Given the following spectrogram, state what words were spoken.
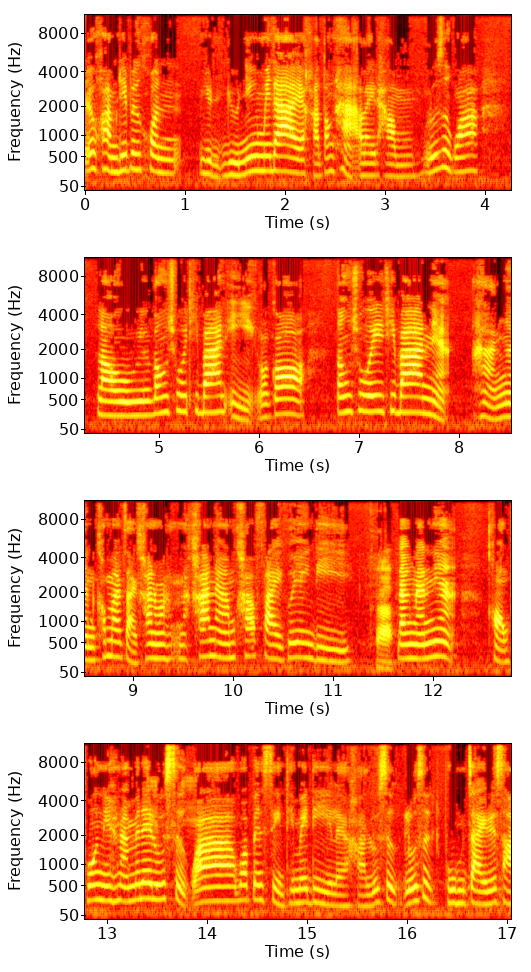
ด้วยความที่เป็นคนอยู่อยู่นิ่งไม่ได้อะค่ะ ต้องหาอะไรทำรู้สึกว่าเรายังต้องช่วยที่บ้านอีก แล้วก็ต้องช่วยที่บ้านเนี่ยหาเงินเข้ามาจ่ายค่าน้ำค่าน้ำค่าไฟก็ยังดีครับดังนั้นเนี่ยของพวกนี้นะไม่ได้รู้สึกว่าว่าเป็นสิ่งที่ไม่ดีเลยค่ะ รู้สึกรู้สึกภูมิใจด้วยซ้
